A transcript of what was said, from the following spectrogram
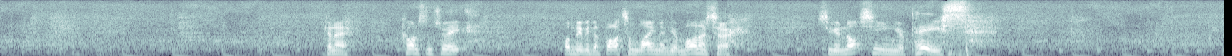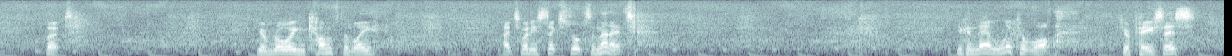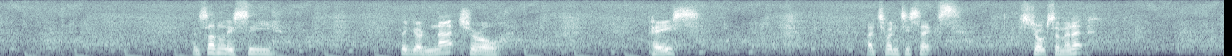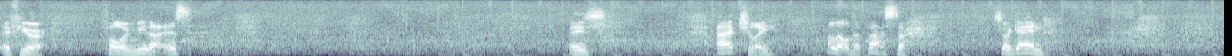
kind of concentrate on maybe the bottom line of your monitor so you're not seeing your pace but you're rowing comfortably at 26 strokes a minute you can then look at what your pace is and suddenly see that your natural pace at 26 strokes a minute, if you're following me, that is, is actually a little bit faster. So, again,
